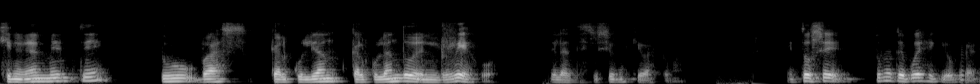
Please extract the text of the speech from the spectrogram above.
generalmente tú vas calculando, calculando el riesgo de las decisiones que vas tomando. Entonces, tú no te puedes equivocar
